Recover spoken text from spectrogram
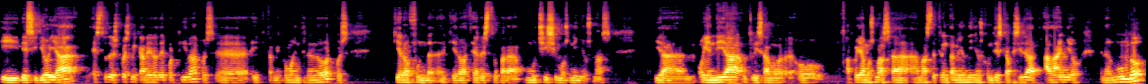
y decidió ya, esto después mi carrera deportiva, pues, eh, y también como entrenador, pues quiero, quiero hacer esto para muchísimos niños más. Y hoy en día utilizamos o apoyamos más a, más de 30.000 niños con discapacidad al año en el mundo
